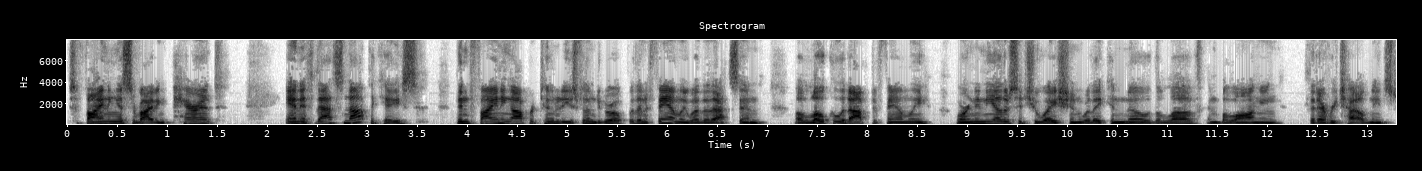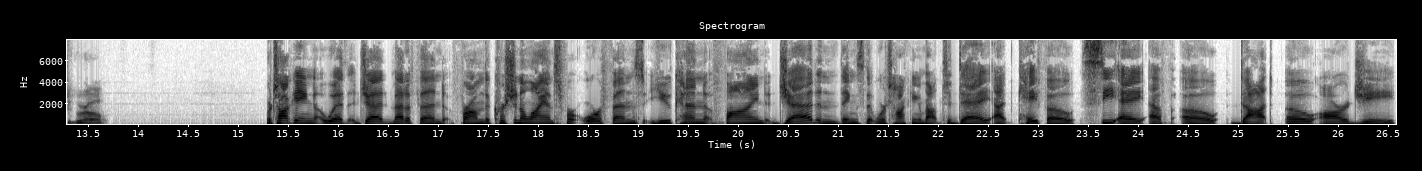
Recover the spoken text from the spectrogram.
finding a surviving parent. And if that's not the case, then finding opportunities for them to grow up within a family, whether that's in a local adoptive family or in any other situation where they can know the love and belonging that every child needs to grow. We're talking with Jedd Medefind from the Christian Alliance for Orphans. You can find Jedd and things that we're talking about today at CAFO, C-A-F-O dot O-R-G.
